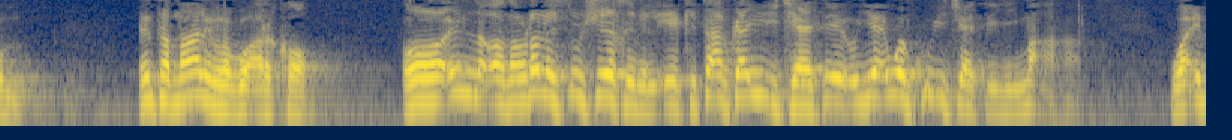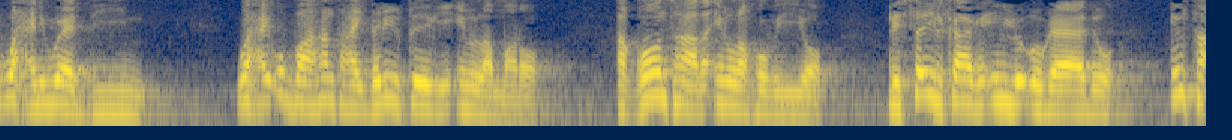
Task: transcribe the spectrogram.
un inta maalin lagu arko oo in ad odhanayso sheekh hebel kitaabkaa ii ijaaze waan ku ijaaseeyey ma aha. Waa in waxani waa diin. Waxay u baahan tahay dariiqeegii in la maro aqoontaada in la hubiyo bisaylkaaga in la ogaado inta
